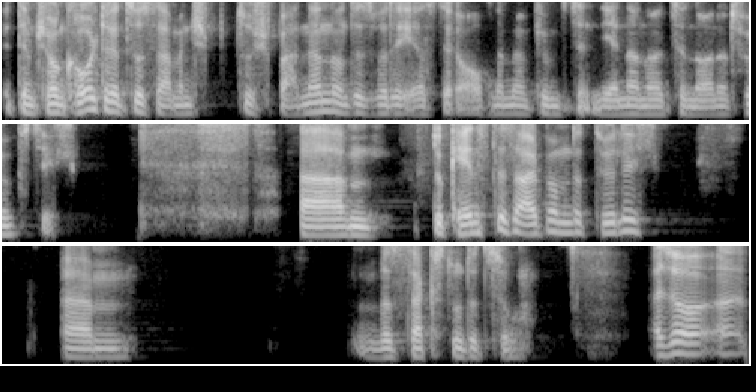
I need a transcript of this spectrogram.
mit dem John Coltrane zusammenzuspannen und das war die erste Aufnahme am 15. Jänner 1959. Ähm, du kennst das Album natürlich. Ähm, was sagst du dazu? Also äh,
